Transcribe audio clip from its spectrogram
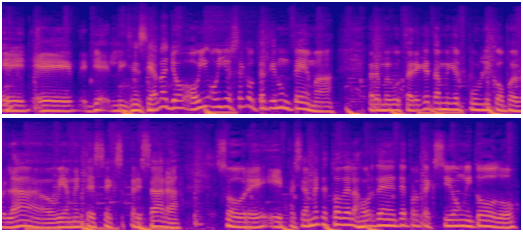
Eh, eh, licenciada, yo hoy, hoy yo sé que usted tiene un tema, pero me gustaría que también el público, pues, ¿verdad? Obviamente se expresara sobre, especialmente esto de las órdenes de protección y todo,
